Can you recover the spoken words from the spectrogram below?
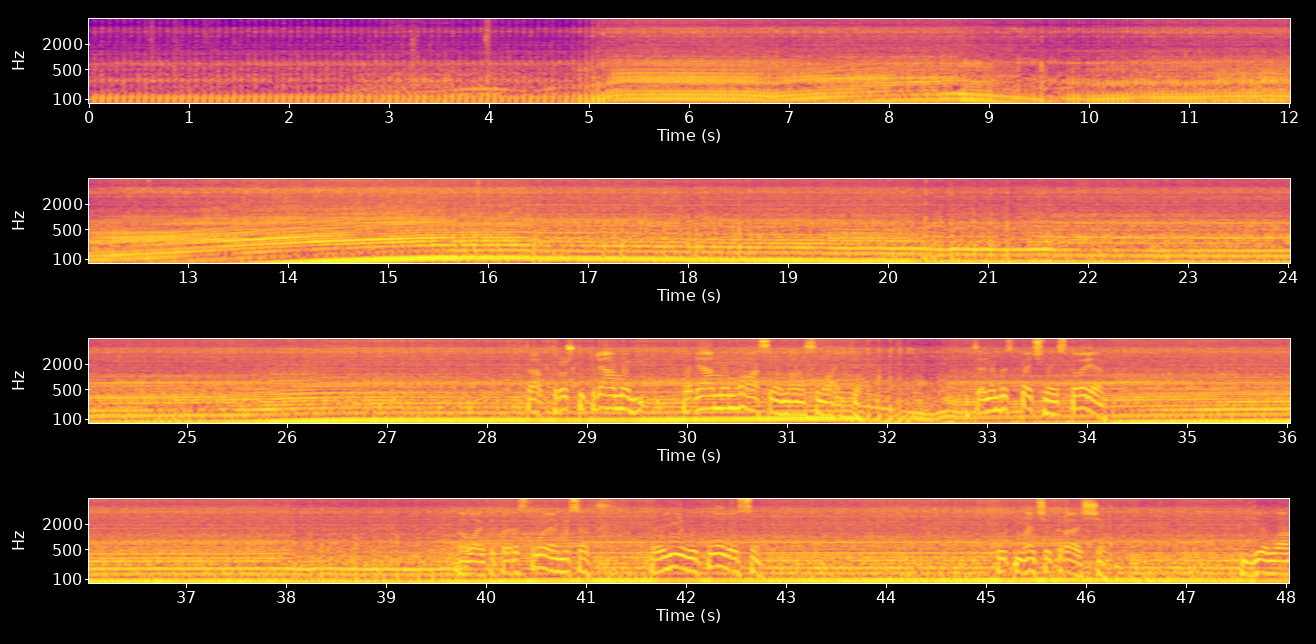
Так, трошки плями, плями на асфальті. Це небезпечна історія. Давайте перестроїмося ліву полосу. Тут наче краще діла.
